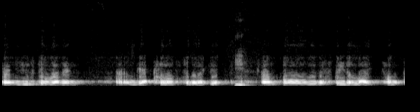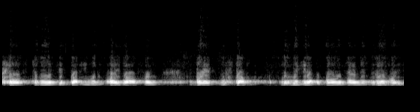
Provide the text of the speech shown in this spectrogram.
Finn used to run in and get close to the wicket and bowl with the speed of light come close to the wicket, but he would quite often break the stump, the wicket at the bowler's end in delivery.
